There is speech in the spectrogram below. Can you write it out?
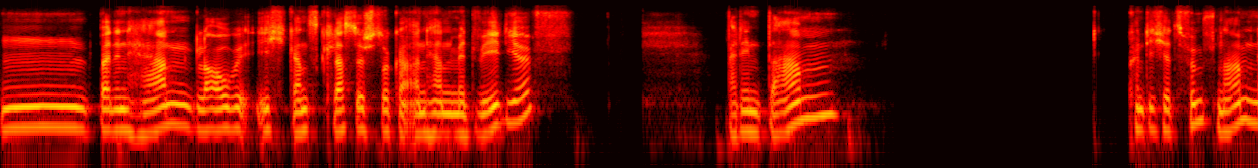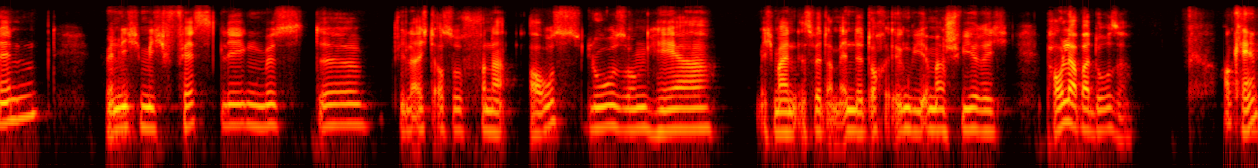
Hm, bei den Herren glaube ich ganz klassisch sogar an Herrn Medvedev. Bei den Damen könnte ich jetzt fünf Namen nennen. Wenn mhm. ich mich festlegen müsste, vielleicht auch so von der Auslosung her, ich meine, es wird am Ende doch irgendwie immer schwierig. Paula Badosa. Okay,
